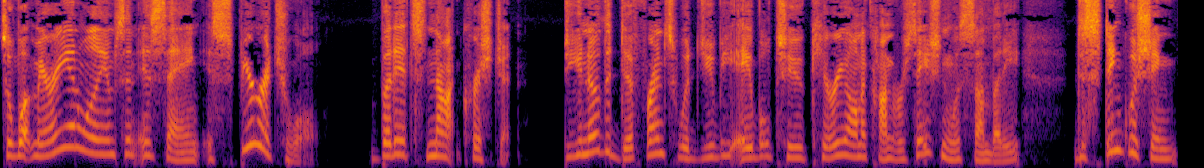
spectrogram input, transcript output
So, what Marianne Williamson is saying is spiritual, but it's not Christian. Do you know the difference? Would you be able to carry on a conversation with somebody distinguishing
